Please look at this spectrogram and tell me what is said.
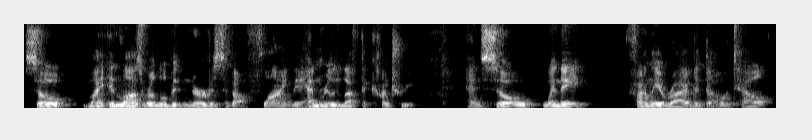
So my in-laws were a little bit nervous about flying. They hadn't really left the country. And so when they finally arrived at the hotel,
